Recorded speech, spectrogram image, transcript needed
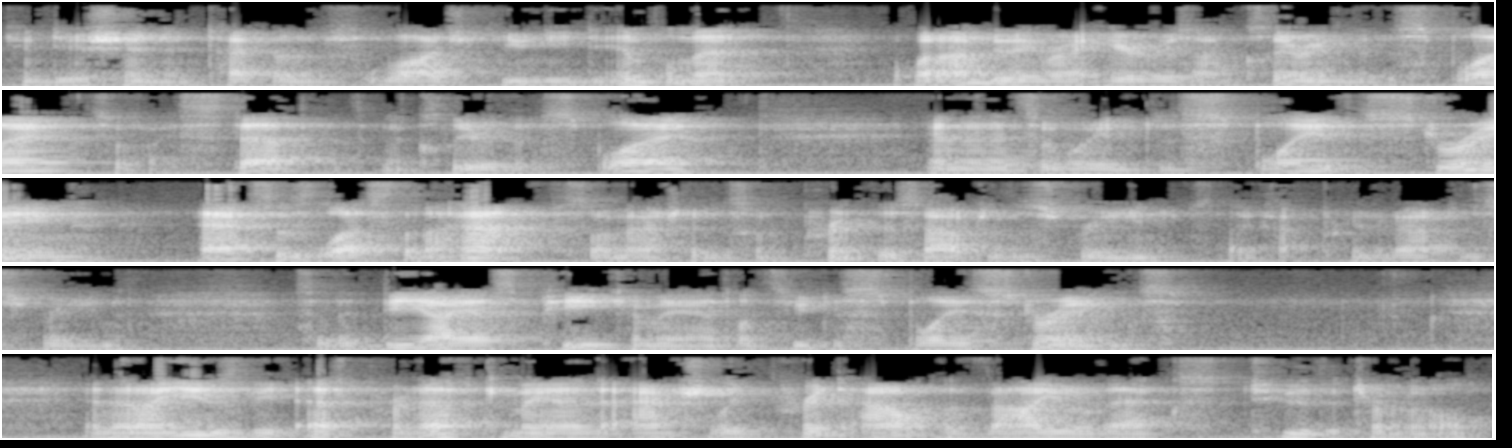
condition and type of logic you need to implement. What I'm doing right here is I'm clearing the display. So if I step, it's going to clear the display. And then it's going to display the string x is less than a half. So I'm actually just going to print this out to the screen. So I got printed out to the screen. So the DISP command lets you display strings. And then I use the fprintf command to actually print out the value of x to the terminal.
